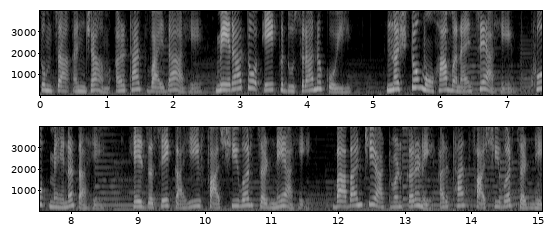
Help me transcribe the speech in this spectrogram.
तुमचा अंजाम अर्थात वायदा आहे. मेरा तो एक दुसरा न कोई. नष्टो मोहा बनायचे आहे. खूप मेहनत आहे. हे जसे काही फाशीवर चढणे आहे. बाबांची आठवण करणे अर्थात फाशीवर चढणे.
